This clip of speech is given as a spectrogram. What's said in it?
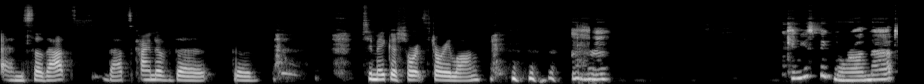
and so that's that's kind of the the to make a short story long. mm-hmm. Can you speak more on that?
